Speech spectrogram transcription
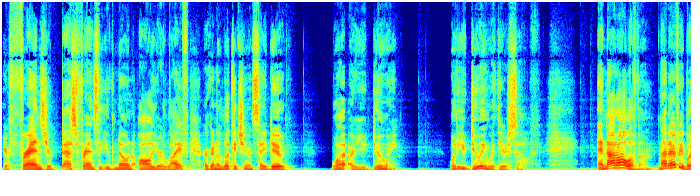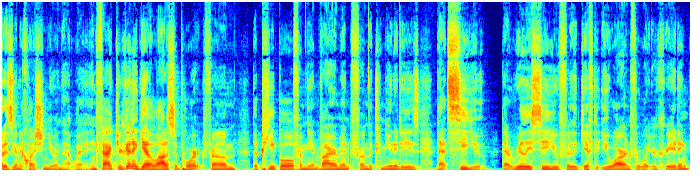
your friends, your best friends that you've known all your life are going to look at you and say, dude, what are you doing? What are you doing with yourself? And not all of them. Not everybody's going to question you in that way. In fact, you're going to get a lot of support from the people, from the environment, from the communities that see you, that really see you for the gift that you are and for what you're creating.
